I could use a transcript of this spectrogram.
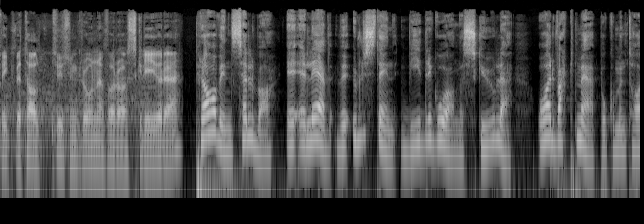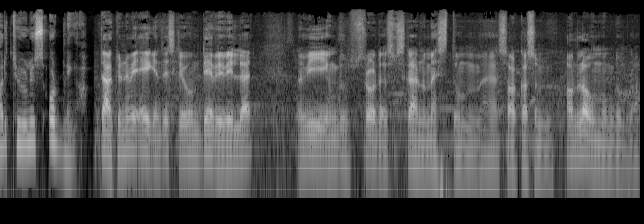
Fikk betalt 1000 kroner for å skrive det. Pravin Selva er elev ved Ulstein videregående skole og har vært med på kommentarturnusordninga. Der kunne vi egentlig skrive om det vi ville, men vi i ungdomsrådet skrev noe mest om eh, saker som handler om ungdom. da.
